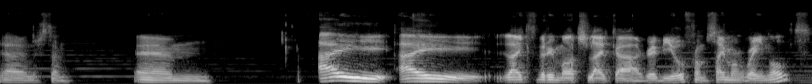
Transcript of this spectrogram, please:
Yeah i understand. Um, i i liked very much like a review from simon reynolds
